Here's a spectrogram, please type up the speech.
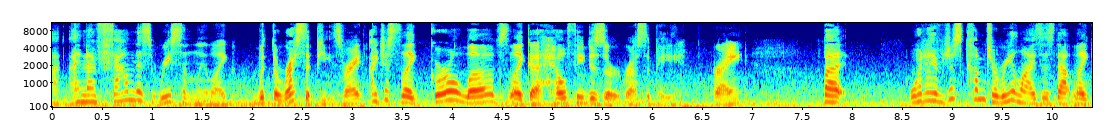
and I've found this recently, like with the recipes, right? I just like, girl loves like a healthy dessert recipe, right? But what I've just come to realize is that like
